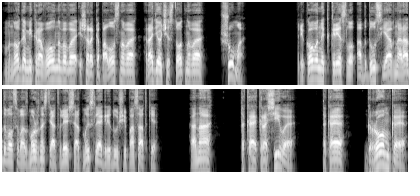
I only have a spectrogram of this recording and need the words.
Много микроволнового и широкополосного радиочастотного шума. Прикованный к креслу Абдус явно радовался возможности отвлечься от мысли о грядущей посадке. Она такая красивая, такая громкая.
